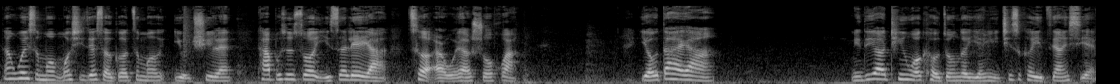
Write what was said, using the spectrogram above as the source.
但为什么摩西这首歌这么有趣呢？他不是说以色列呀，侧耳，我要说话。犹大呀，你都要听我口中的言语。其实可以这样写。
